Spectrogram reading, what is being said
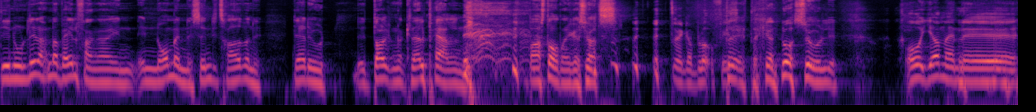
det er nogle lidt andre valfangere, end, end nordmændene sendte i 30'erne. Der er det jo øh, dolken og knaldperlen, bare står og drikker shots. Drikker blå fisk. Der drikker nordsøolie. Åh, oh, jo, man. Øh,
